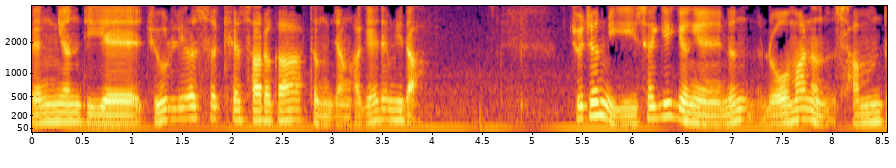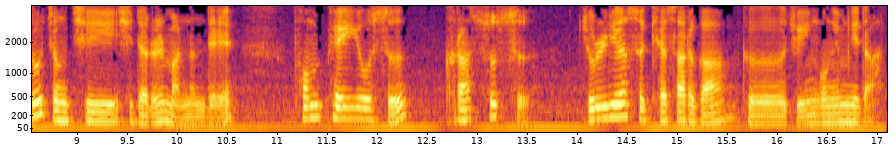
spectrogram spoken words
100년 뒤에 줄리어스 케사르가 등장하게 됩니다. 주전 2세기경에는 로마는 삼두 정치 시대를 맞는데 폼페이우스, 크라수스, 줄리어스 케사르가 그 주인공입니다.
